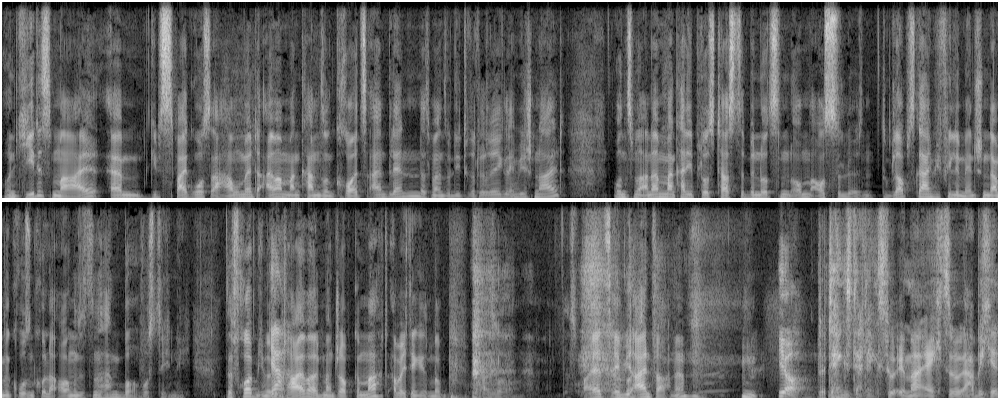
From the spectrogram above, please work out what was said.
Und jedes Mal ähm, gibt es zwei große Aha-Momente. Einmal, man kann so ein Kreuz einblenden, dass man so die Drittelregel irgendwie schnallt. Und zum anderen, man kann die Plus-Taste benutzen, um auszulösen. Du glaubst gar nicht, wie viele Menschen da mit großen Kohleaugen sitzen und sagen, boah, wusste ich nicht. Das freut mich immer ja. total, weil ich meinen Job gemacht, aber ich denke immer, pff, also, das war jetzt irgendwie einfach, ne? Hm. Ja, da denkst, da denkst du immer echt so, habe ich,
